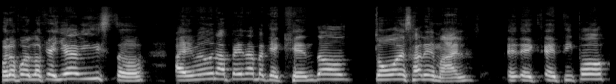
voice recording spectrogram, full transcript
pero por lo que yo he visto, a mí me da una pena porque Kendo todo. El, el, el tipo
